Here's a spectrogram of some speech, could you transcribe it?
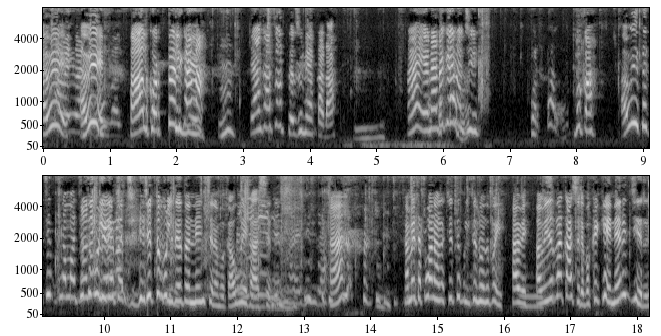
అవి అవి వాళ్ళు కొడతాలి ఏం కాసు అక్కడ. ఏనాడకే నుంచి కొడతా ಹೆಂಗ್ ಕಾಸು ಕೊಡ್ತೆ ಸುನಿ ಅಕ್ಕಡ ಹಾ ಏನ್ ಅಡಗೇನಜ್ಜಿ ಮುಖ ಅವು ಇತ್ತ ಚಿತ್ ನಮ್ಮ ಚಿತ್ತು ಪುಲಿದೆ ಚಿತ್ತು ಪುಲಿದೆ ತಂದು ನೆಂಚಿನ ಬಕ ಅವೇ ಕಾಸು ಹಾ ಆಮೇಲೆ ಫೋನ್ ಆಗ ಚಿತ್ತು ಪುಲಿ ತಿನ್ನೋದು ಪೈ ಅವೇ ಅವು ಇರ್ನ ಕಾಸಿದೆ ಬೊಕ್ಕಕ್ಕೆ ನೆರಜ್ಜೀರು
